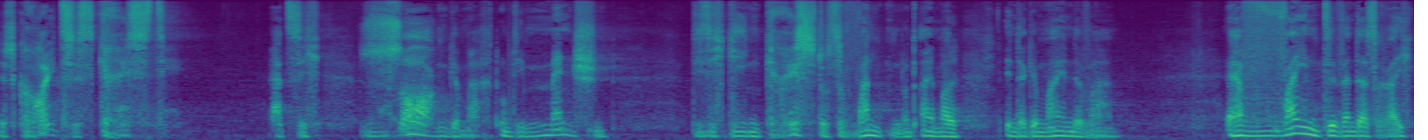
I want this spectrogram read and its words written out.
des Kreuzes Christi. Er hat sich Sorgen gemacht um die Menschen, die sich gegen Christus wandten und einmal in der Gemeinde waren. Er weinte, wenn das Reich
